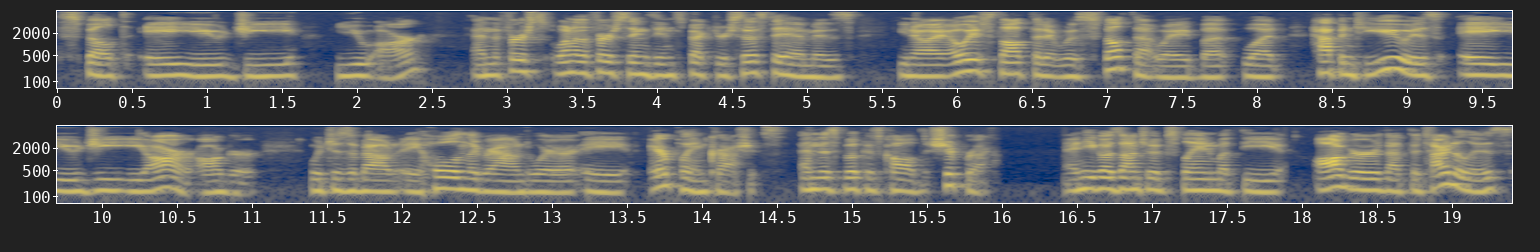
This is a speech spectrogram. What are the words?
spelt A U G U R. And the first one of the first things the inspector says to him is, you know, I always thought that it was spelt that way, but what happened to you is A U G E R, auger, which is about a hole in the ground where a airplane crashes. And this book is called Shipwreck. And he goes on to explain what the augur that the title is,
